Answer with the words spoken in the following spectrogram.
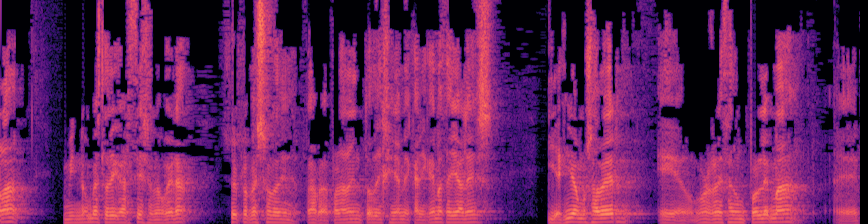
Hola, mi nombre es David García Sanoguera, soy profesor del Departamento de Ingeniería Mecánica y Materiales y aquí vamos a ver, eh, vamos a realizar un problema eh,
